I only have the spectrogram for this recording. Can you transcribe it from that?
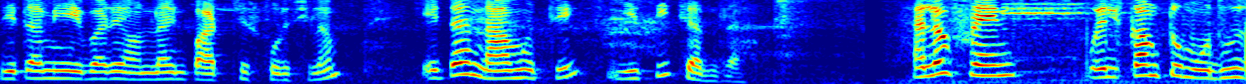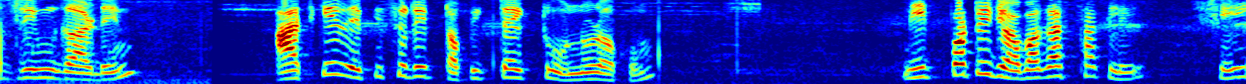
যেটা আমি এবারে অনলাইন পারচেস করেছিলাম। এটার নাম হচ্ছে Yeti Chandra. Hello friends welcome to Madhu's dream garden আজকের এপিসোডের টপিকটা একটু অন্যরকম। নেটপটে জবা গাছ থাকলে সেই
